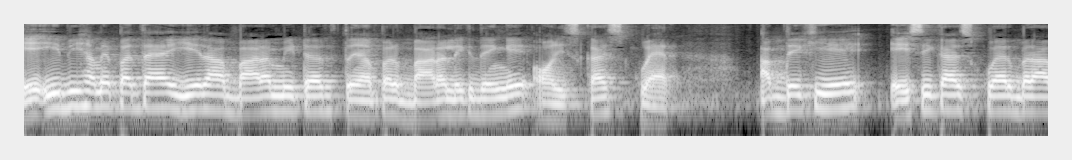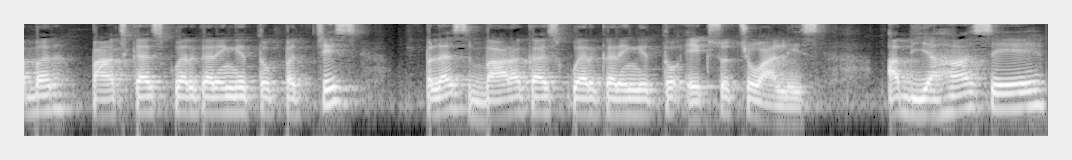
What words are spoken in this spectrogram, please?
ई भी हमें पता है, ये रहा बारह मीटर तो यहाँ पर बारह लिख देंगे, और इसका स्क्वायर अब देखिए ए सी का स्क्वायर बराबर, पाँच का स्क्वायर करेंगे तो पच्चीस प्लस बारह का स्क्वायर करेंगे तो एक सौ चौवालीस। अब यहाँ से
